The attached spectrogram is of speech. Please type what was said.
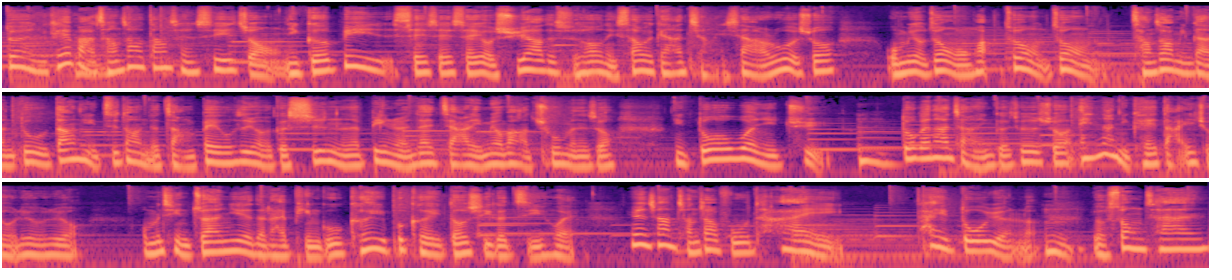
对，你可以把长照当成是一种，你隔壁谁谁谁有需要的时候，你稍微跟他讲一下。如果说我们有这种文化，这种这种长照敏感度，当你知道你的长辈或是有一个失能的病人在家里没有办法出门的时候，你多问一句，嗯，多跟他讲一个，就是说，哎，那你可以打一九六六。我们请专业的来评估，可以不可以都是一个机会，因为这样长照服务太太多元了，嗯，有送餐，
